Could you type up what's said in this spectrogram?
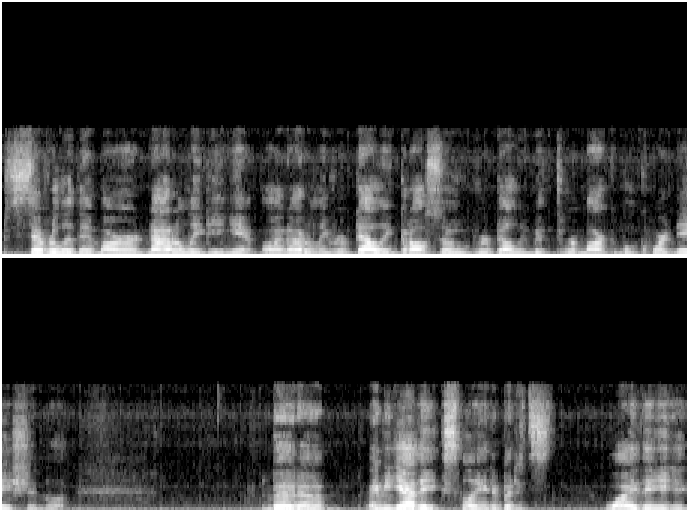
several of them are not only being not only rebelling but also rebelling with remarkable coordination. But um, I mean, yeah, they explain it, but it's why they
